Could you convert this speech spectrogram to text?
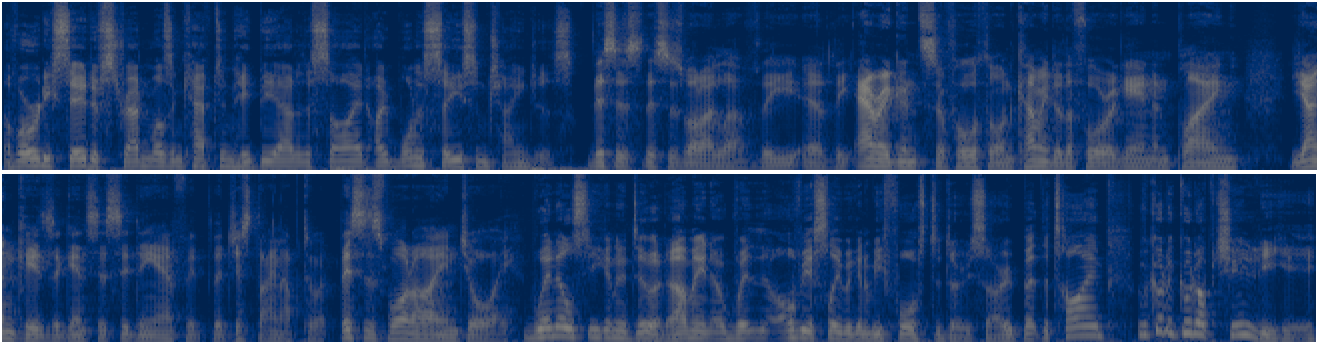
I've already said if Stratton wasn't captain, he'd be out of the side. I want to see some changes. This is this is what I love the uh, the arrogance of Hawthorn coming to the fore again and playing young kids against a Sydney outfit that just ain't up to it. This is what I enjoy. When else are you going to do it? I mean, uh, obviously we're going to be forced to do so, but the time we've got a good opportunity here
